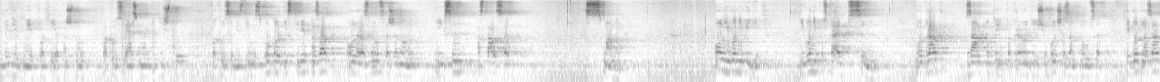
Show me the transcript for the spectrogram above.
Люди имеют плохие отношения, плохую связь энергетическую. Плохую совместимость. Около 10 лет назад он развелся с женой, и их сын остался с мамой. Он его не видит, его не пускают к сыну. Мой брат, замкнутый по природе, еще больше замкнулся. Три года назад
